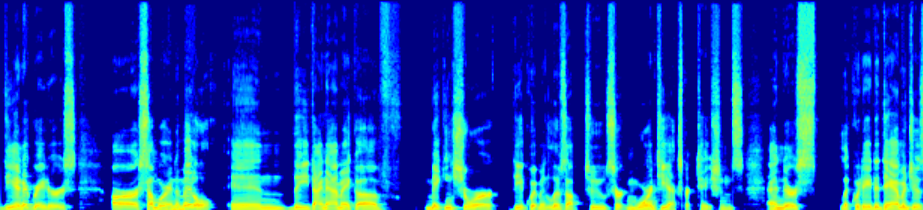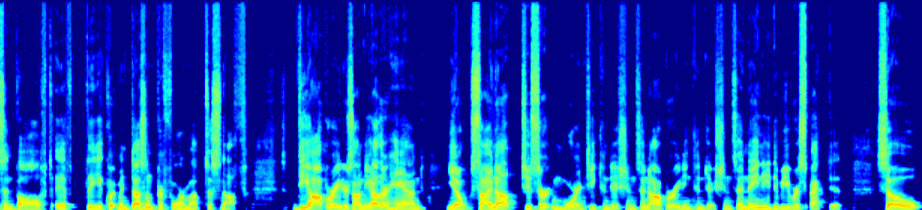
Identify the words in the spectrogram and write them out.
the integrators are somewhere in the middle in the dynamic of making sure the equipment lives up to certain warranty expectations. And there's liquidated damages involved if the equipment doesn't perform up to snuff. The operators, on the other hand, you know, sign up to certain warranty conditions and operating conditions, and they need to be respected. So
